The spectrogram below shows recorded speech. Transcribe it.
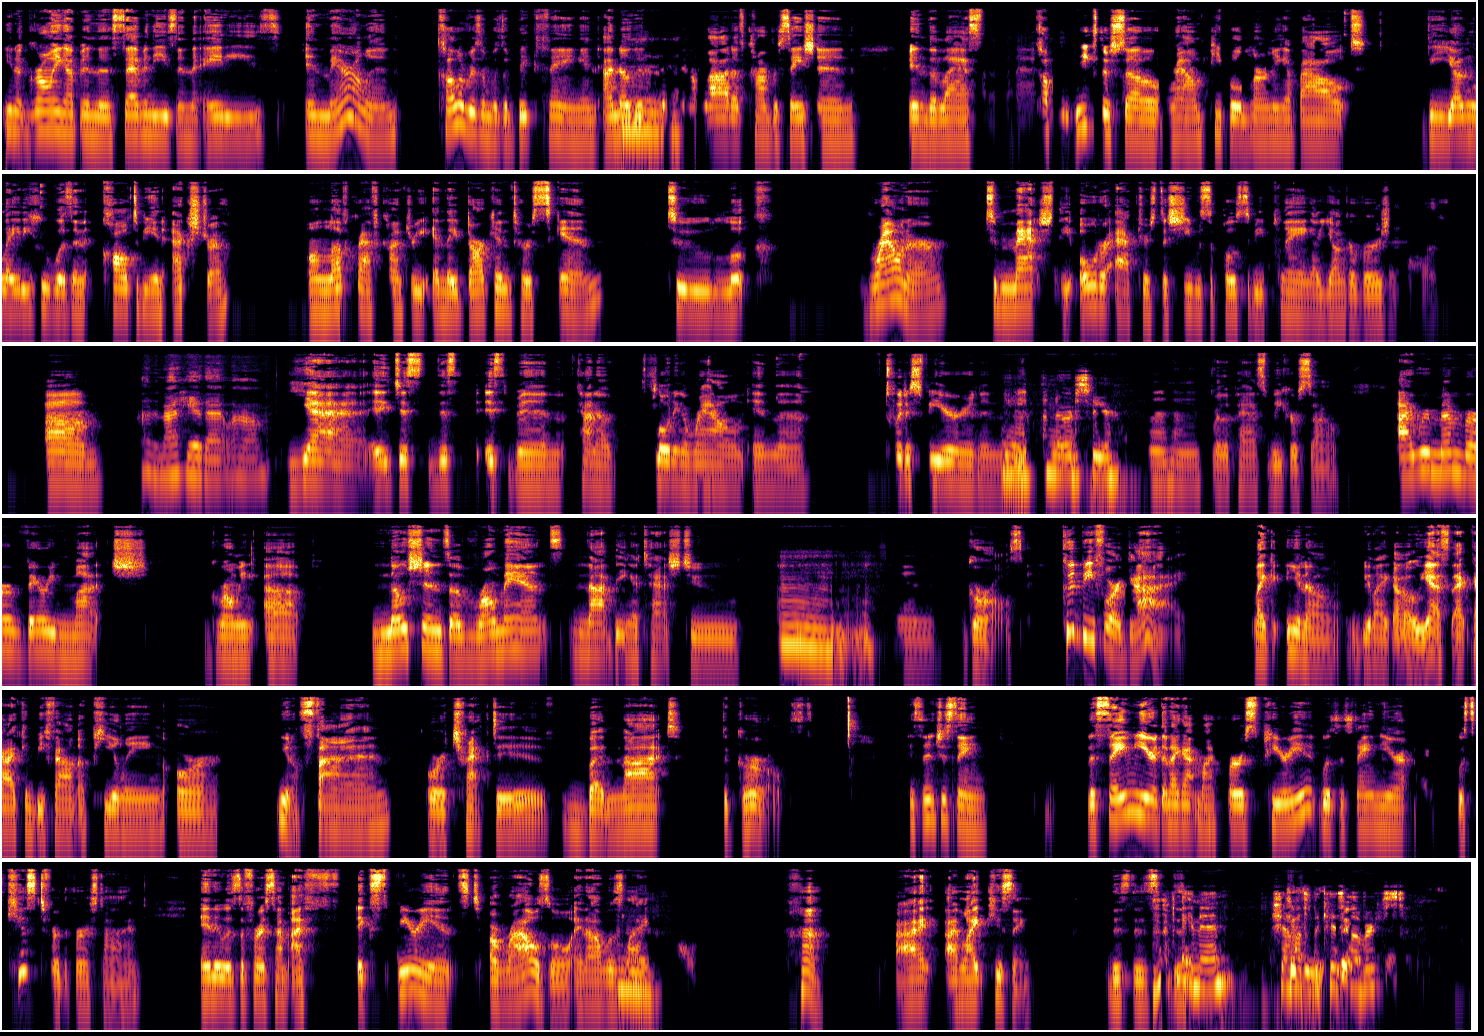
you know, growing up in the 70s and the 80s in Maryland, colorism was a big thing. And I know mm. that there's been a lot of conversation in the last couple weeks or so around people learning about the young lady who was an, called to be an extra on Lovecraft Country and they darkened her skin to look browner to match the older actress that she was supposed to be playing a younger version of. Um, I did not hear that. Wow. Yeah, it just this it's been kind of floating around in the Twitter sphere and in yeah, the nerd sphere mm-hmm, for the past week or so. I remember very much growing up notions of romance not being attached to mm. and girls. Could be for a guy. Like, you know, be like, oh, yes, that guy can be found appealing or, you know, fine or attractive, but not the girls. It's interesting. The same year that I got my first period was the same year I was kissed for the first time. And it was the first time I experienced arousal and I was mm. like, huh, I I like kissing. This is this, Amen. Shout out to the kiss lovers.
